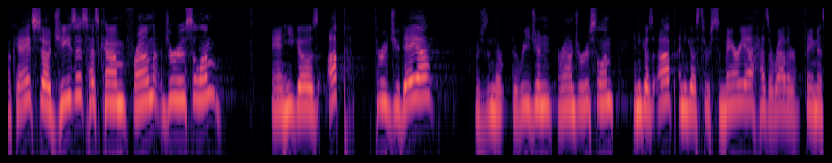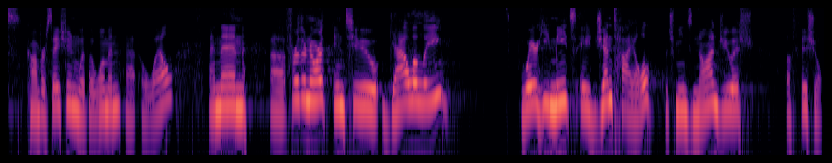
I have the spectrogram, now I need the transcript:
Okay, so Jesus has come from Jerusalem, and he goes up through Judea, which is in the, the region around Jerusalem, and he goes up and he goes through Samaria, has a rather famous conversation with a woman at a well, and then uh, further north into Galilee, where he meets a Gentile, which means non Jewish official.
